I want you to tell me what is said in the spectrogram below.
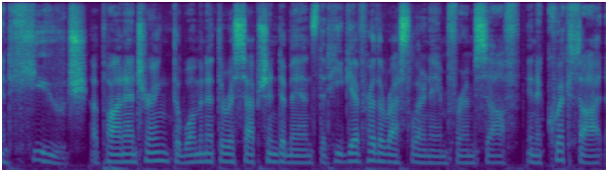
and huge. Upon entering, the woman at the reception demands that he give her the wrestler name for himself. In a quick thought,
